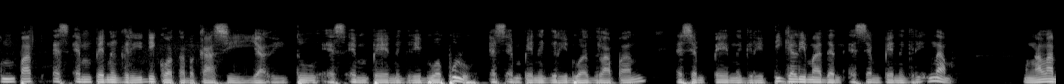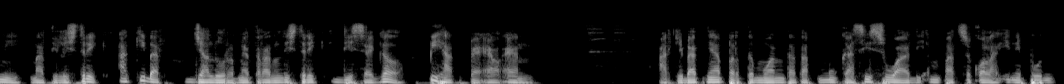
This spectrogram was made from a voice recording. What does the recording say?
Empat SMP negeri di kota Bekasi, yaitu SMP Negeri 20, SMP Negeri 28, SMP Negeri 35, dan SMP Negeri 6, mengalami mati listrik akibat jalur meteran listrik disegel pihak PLN. Akibatnya pertemuan tatap muka siswa di empat sekolah ini pun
